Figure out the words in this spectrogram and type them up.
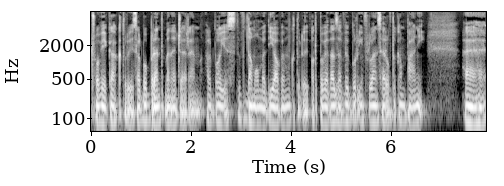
człowieka, który jest albo brand managerem, albo jest w domu mediowym, który odpowiada za wybór influencerów do kampanii, e,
